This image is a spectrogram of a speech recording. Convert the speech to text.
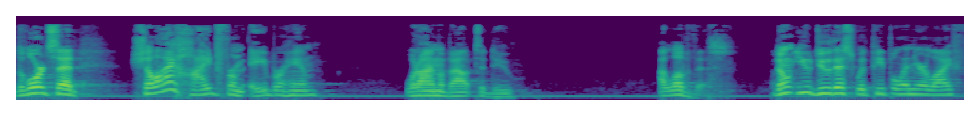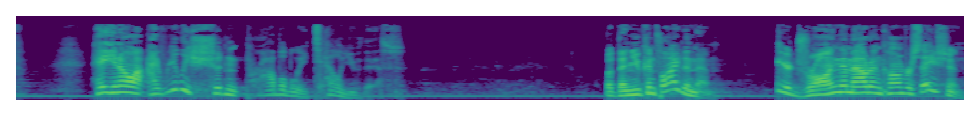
The Lord said, Shall I hide from Abraham what I'm about to do? I love this. Don't you do this with people in your life? Hey, you know, I really shouldn't probably tell you this. But then you confide in them. You're drawing them out in conversation.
